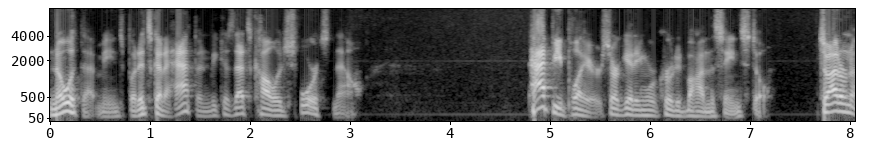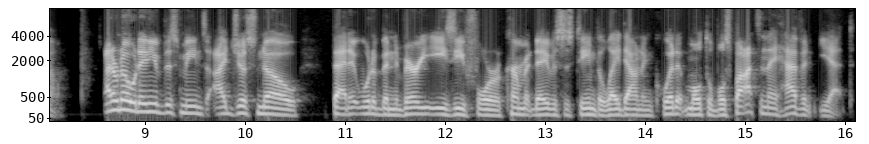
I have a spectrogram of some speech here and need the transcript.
know what that means, but it's going to happen because that's college sports now. Happy players are getting recruited behind the scenes still. So I don't know. I don't know what any of this means. I just know that it would have been very easy for Kermit Davis's team to lay down and quit at multiple spots, and they haven't yet.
